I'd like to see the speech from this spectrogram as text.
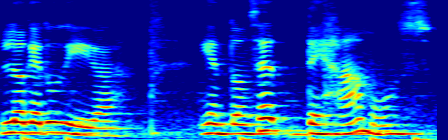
lo que tú digas. Y entonces dejamos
